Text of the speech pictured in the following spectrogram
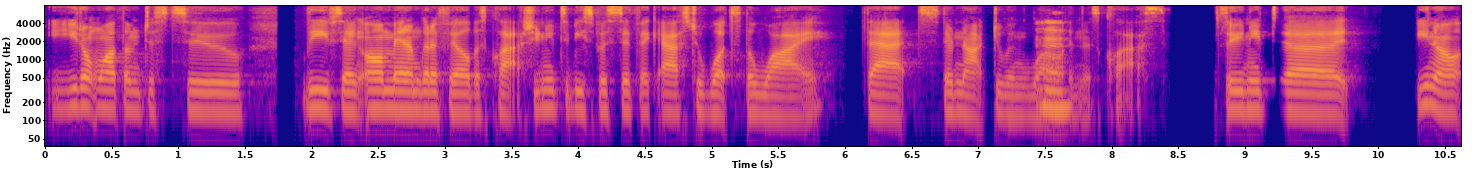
you don't want them just to leave saying, oh man, I'm going to fail this class. You need to be specific as to what's the why that they're not doing well mm-hmm. in this class. So you need to, you know,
